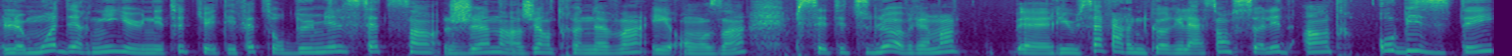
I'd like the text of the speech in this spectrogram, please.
le mois dernier, il y a une étude qui a été faite sur 2700 jeunes âgés entre 9 ans et 11 ans. Puis cette étude-là a vraiment euh, réussi à faire une corrélation solide entre obésité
